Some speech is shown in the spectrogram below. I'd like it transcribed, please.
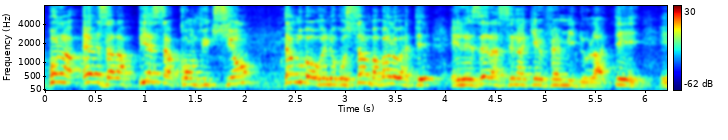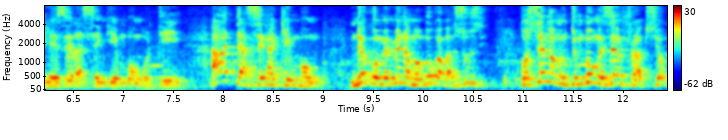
Mpona ezala pièce ya conviction ntango bakokende kosamba baloba te elezer asengaki 20 000 dolar te. Elezer asengi ye mbongo te. Ata asengaki ye mbongo. Nde komeme na maboko ya bazuzi. Kosenga motu mbongo eza infraction.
